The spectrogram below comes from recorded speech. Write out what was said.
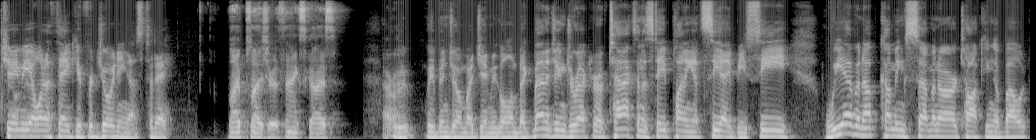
Jamie, I want to thank you for joining us today. My pleasure. Thanks, guys. Right. We've been joined by Jamie Golombek, Managing Director of Tax and Estate Planning at CIBC. We have an upcoming seminar talking about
